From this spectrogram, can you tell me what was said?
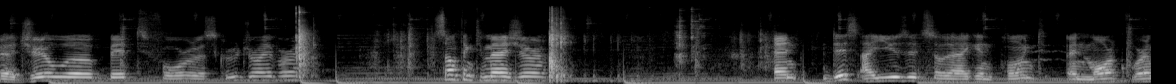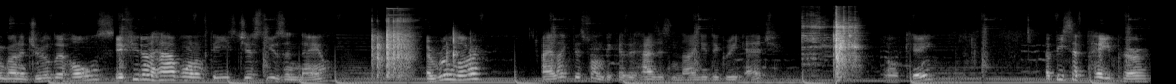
a drill uh, bit for a screwdriver, something to measure, and this I use it so that I can point and mark where I'm gonna drill the holes. If you don't have one of these, just use a nail. A ruler, I like this one because it has this 90 degree edge. Okay. A piece of paper,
